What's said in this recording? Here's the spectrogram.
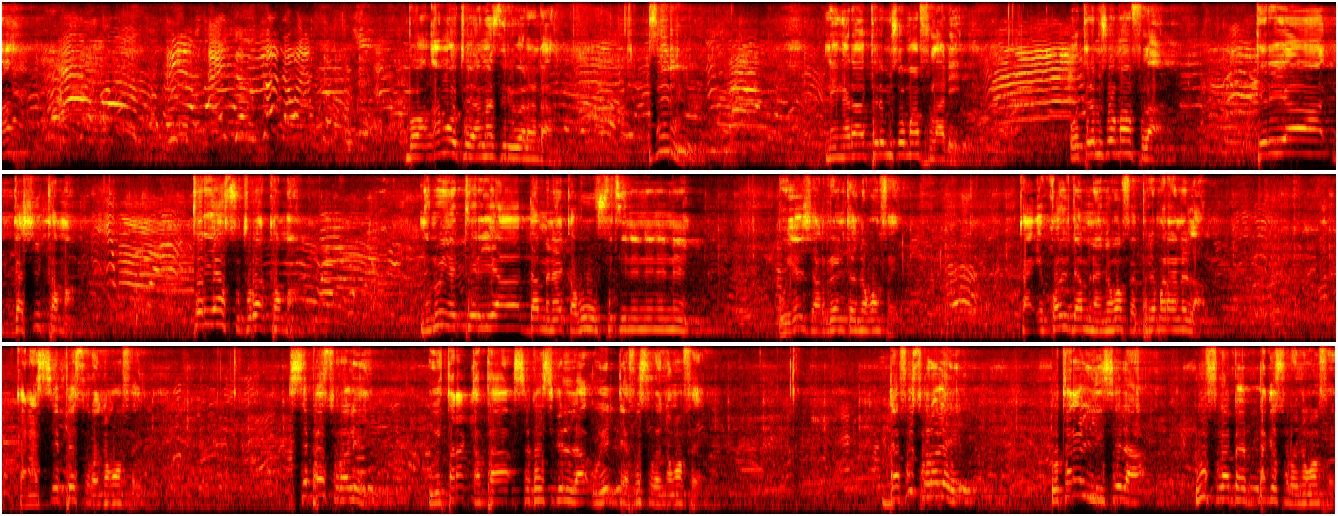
an bɔn an k'o to yen an ka ziri wɛrɛ da ziri nin kɛra terimusoma fila de ye o terimusoma fila teriya gasi kama teriya sutura kama ninnu ye teriya daminɛ kab'u fitininini u ye jaridɛn kɛ ɲɔgɔn fɛ ka ekɔli daminɛ ɲɔgɔn fɛ peremarane la ka na sepe sɔrɔ ɲɔgɔn fɛ sepe sɔrɔlen u taara ka taa sɛgɛsigili la u ye dɛfu sɔrɔ ɲɔgɔn fɛ dɛfu sɔrɔlen u taara lise la u fila bɛɛ bage sɔrɔ ɲɔgɔn fɛ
